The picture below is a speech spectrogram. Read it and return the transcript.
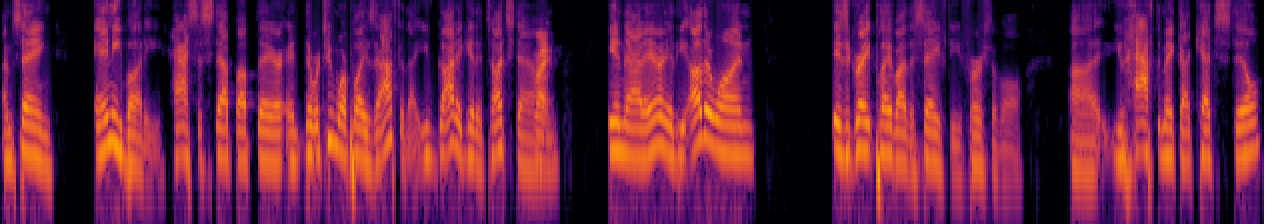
I'm saying anybody has to step up there. And there were two more plays after that. You've got to get a touchdown right. in that area. The other one is a great play by the safety, first of all. Uh, you have to make that catch still.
